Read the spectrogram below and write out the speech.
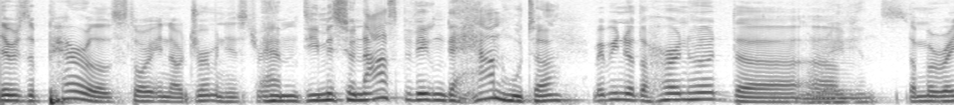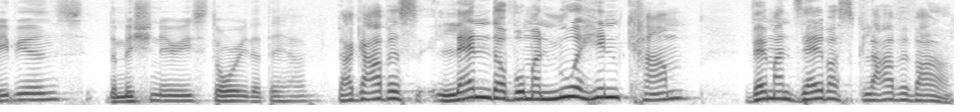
There is a parallel story in our German history. Ähm, die Missionarsbewegung der Herrnhuter, Maybe you know the Herrnhut, the um, Moravians. the Moravians, the missionary story that they have. da gab es Länder, wo man nur hinkam, wenn man selber Sklave war.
